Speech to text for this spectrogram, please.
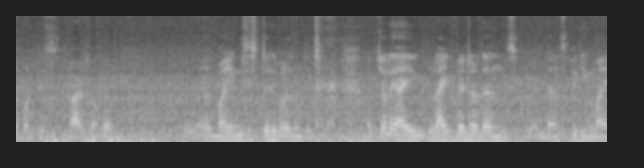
about these cards. Okay. Uh, my English is terrible, isn't it? Actually, I write better than than speaking. My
